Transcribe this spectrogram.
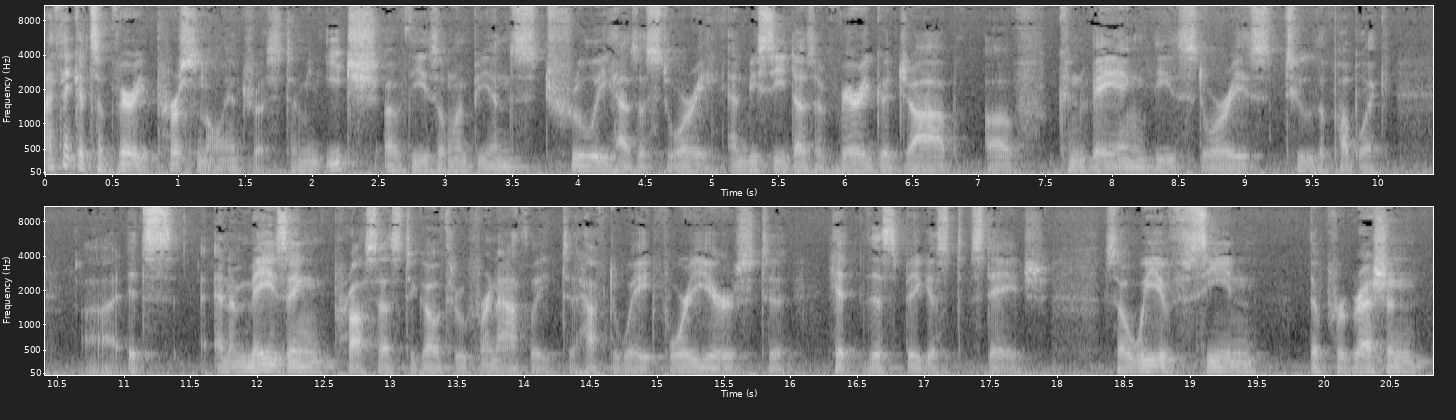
I think it's a very personal interest. I mean, each of these Olympians truly has a story. NBC does a very good job of conveying these stories to the public. Uh, it's an amazing process to go through for an athlete to have to wait four years to hit this biggest stage. So we have seen the progression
